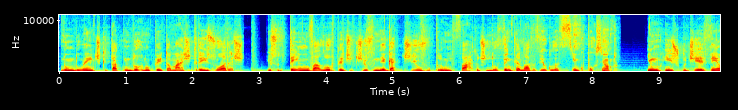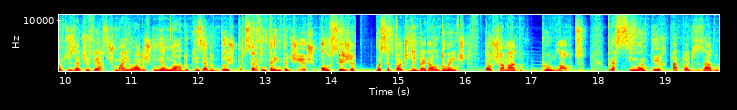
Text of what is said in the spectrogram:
num doente que está com dor no peito há mais de 3 horas, isso tem um valor preditivo negativo para um infarto de 99,5% e um risco de eventos adversos maiores menor do que 0,2% em 30 dias. Ou seja, você pode liberar o doente, é o chamado rule-out. Para se manter atualizado,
